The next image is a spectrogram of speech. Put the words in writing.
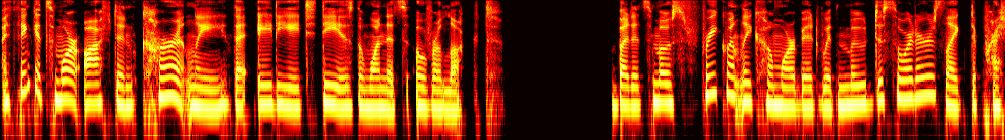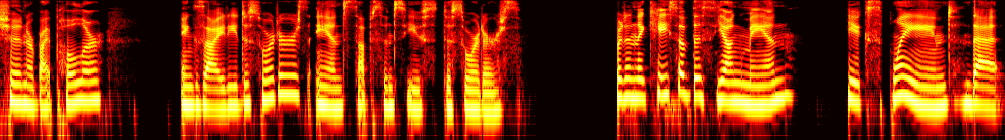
I think it's more often currently that ADHD is the one that's overlooked, but it's most frequently comorbid with mood disorders like depression or bipolar, anxiety disorders, and substance use disorders. But in the case of this young man, he explained that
